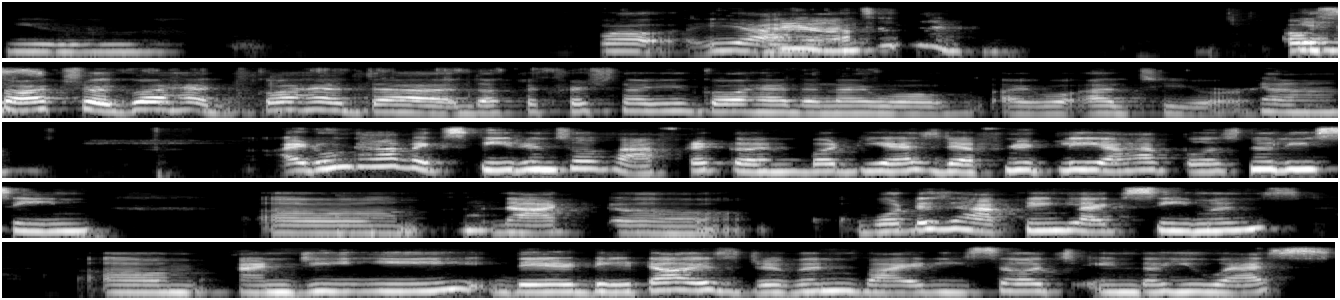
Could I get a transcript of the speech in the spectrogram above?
you. Well, yeah. I answer that. Oh, yes. so actually, go ahead. Go ahead, uh, Dr. Krishna. You go ahead, and I will. I will add to your. Yeah, I don't have experience of African, but yes, definitely, I have personally seen um, that uh, what is happening, like Siemens um, and GE, their data is driven by research in the US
